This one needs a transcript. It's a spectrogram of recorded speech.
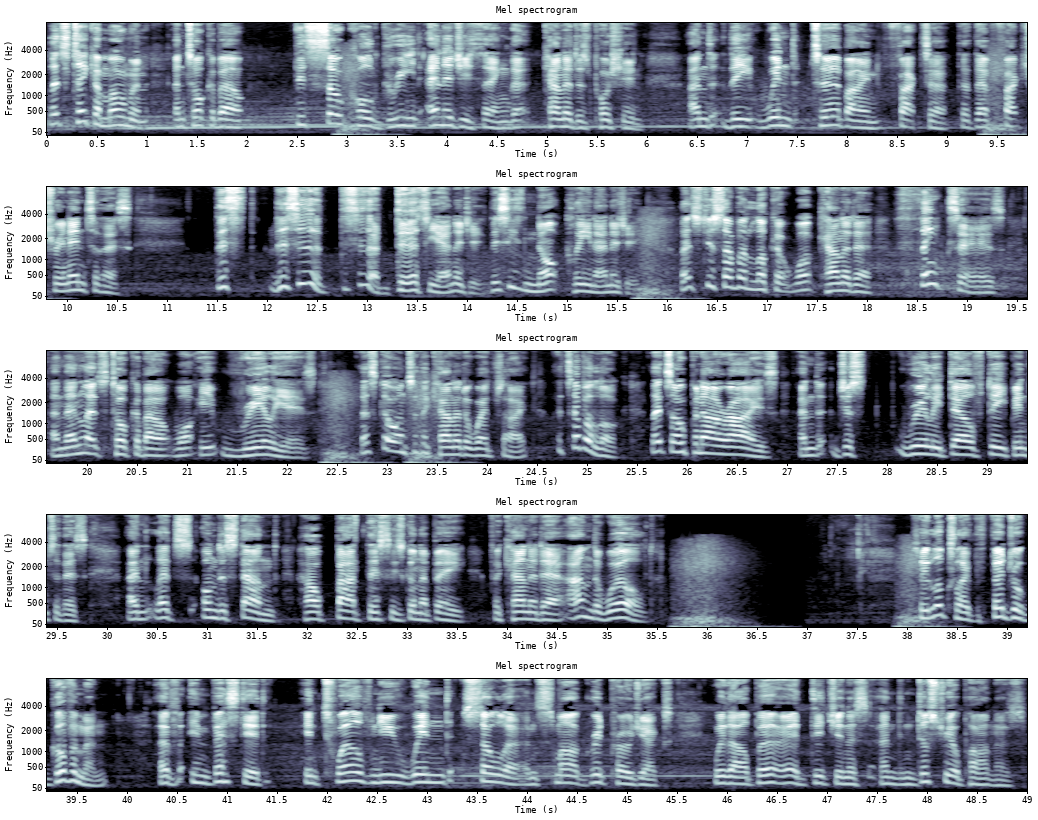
let's take a moment and talk about this so-called green energy thing that Canada's pushing and the wind turbine factor that they're factoring into this. This this is a this is a dirty energy. This is not clean energy. Let's just have a look at what Canada thinks it is and then let's talk about what it really is. Let's go onto the Canada website. Let's have a look. Let's open our eyes and just really delve deep into this and let's understand how bad this is going to be for Canada and the world. So it looks like the federal government have invested in 12 new wind, solar and smart grid projects with Alberta Indigenous and industrial partners.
